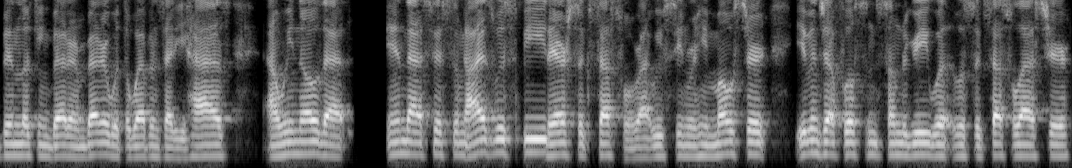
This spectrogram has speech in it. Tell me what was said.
been looking better and better with the weapons that he has. And we know that in that system, guys with speed, they're successful, right? We've seen Raheem Mostert, even Jeff Wilson to some degree was, was successful last year.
